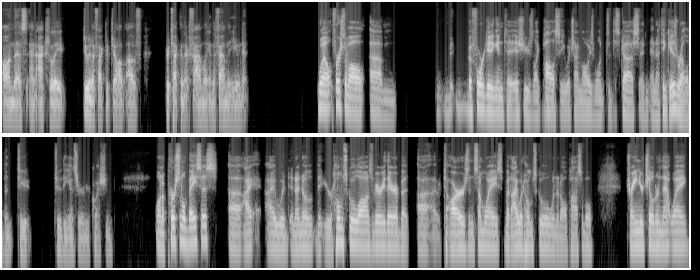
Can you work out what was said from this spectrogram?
on this and actually do an effective job of protecting their family and the family unit? Well, first of all, um, b- before getting into issues like policy, which I'm always want to discuss, and, and I think is relevant to to the answer of your question, on a personal basis, uh, I I would, and I know that your homeschool laws vary there, but uh, to ours in some ways. But I would homeschool when at all possible. Train your children that way.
